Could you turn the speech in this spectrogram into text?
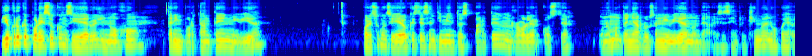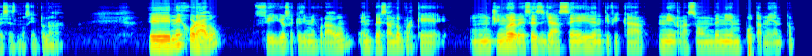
Yo creo que por eso considero el enojo tan importante en mi vida. Por eso considero que este sentimiento es parte de un roller coaster, una montaña rusa en mi vida en donde a veces siento un chingo de enojo y a veces no siento nada. He mejorado, sí, yo sé que sí he mejorado, empezando porque un chingo de veces ya sé identificar mi razón de mi emputamiento.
